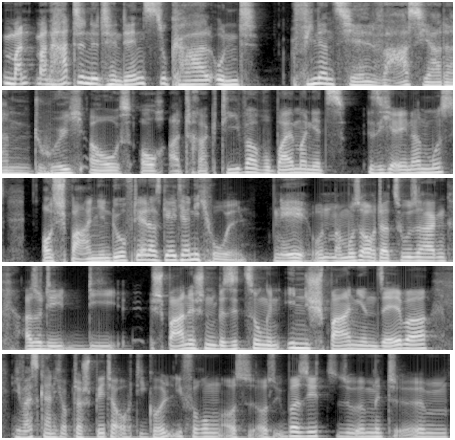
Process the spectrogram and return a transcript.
Man, man hatte eine Tendenz zu Karl und finanziell war es ja dann durchaus auch attraktiver, wobei man jetzt sich erinnern muss, aus Spanien durfte er das Geld ja nicht holen. Nee, und man muss auch dazu sagen, also die, die spanischen Besitzungen in Spanien selber, ich weiß gar nicht, ob da später auch die Goldlieferungen aus, aus Übersee mit ähm,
